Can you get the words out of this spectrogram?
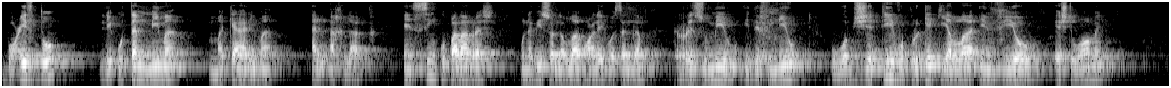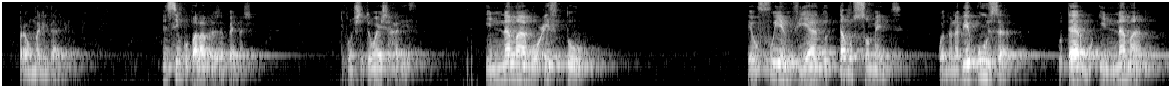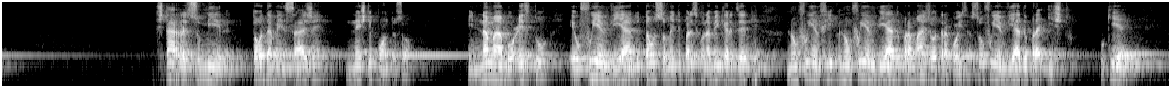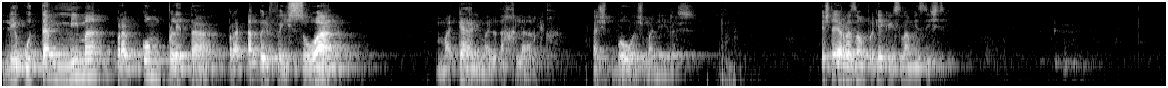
bu'ithtu liutammima makarima al-akhlaq. Em cinco palavras, o Nabi sallallahu alaihi wasallam resumiu e definiu o objetivo por que Allah enviou este homem para a humanidade. Em cinco palavras apenas, que constituem este hadith. Innama bu'ithtu. Eu fui enviado tão somente. Quando o Nabi usa o termo innama, está a resumir toda a mensagem neste ponto só. Innama bu'ithtu. Eu fui enviado tão somente. Parece que o Nabi quer dizer que não fui, não fui enviado para mais outra coisa, só fui enviado para isto. O que é? Liutammima para completar, para aperfeiçoar makarim al-akhlaq, as boas maneiras. Esta é a razão por que o Islã existe.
